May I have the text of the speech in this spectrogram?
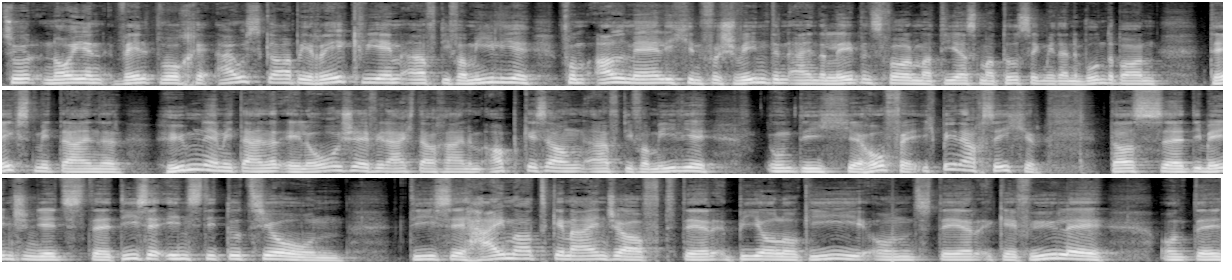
zur neuen Weltwoche Ausgabe Requiem auf die Familie vom allmählichen Verschwinden einer Lebensform. Matthias Matussek mit einem wunderbaren Text, mit einer Hymne, mit einer Eloge, vielleicht auch einem Abgesang auf die Familie. Und ich äh, hoffe, ich bin auch sicher, dass äh, die Menschen jetzt äh, diese Institution, diese Heimatgemeinschaft der Biologie und der Gefühle und äh,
